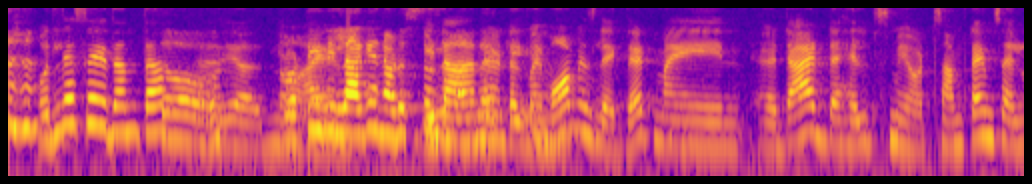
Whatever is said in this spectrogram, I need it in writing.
వదిలేసే ఇదంతా I- ఇలాగే నడుస్తుంది ఇలా అని అందరికీ. ఉంటుంది. My mom is like that. My uh, dad helps me out. Sometimes I'll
